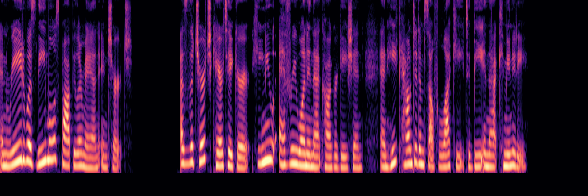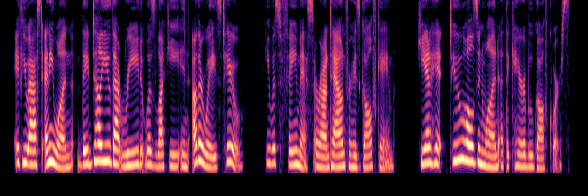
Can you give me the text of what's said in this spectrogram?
and Reid was the most popular man in church. As the church caretaker, he knew everyone in that congregation, and he counted himself lucky to be in that community. If you asked anyone, they'd tell you that Reid was lucky in other ways too. He was famous around town for his golf game. He had hit two holes in one at the Caribou Golf Course.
